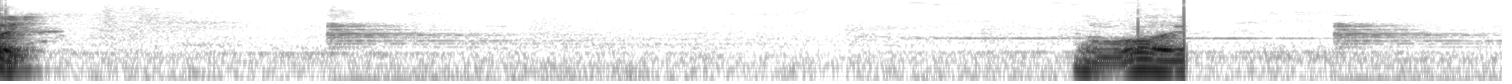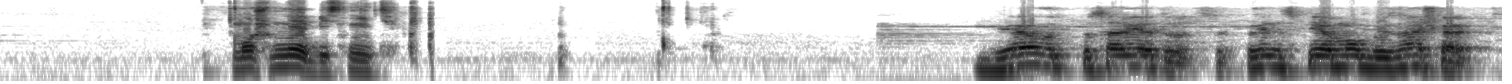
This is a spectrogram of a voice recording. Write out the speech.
Войд. Войд. Можешь мне объяснить? Я вот посоветоваться. В принципе, я мог бы, знаешь как,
